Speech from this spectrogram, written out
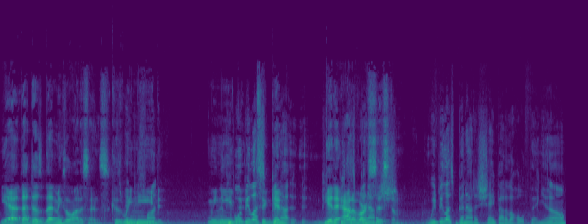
Yeah, that does that makes a lot of sense because we be need fun. we The need people would be less to get out, get it out of our bent of sh- system. we'd be less bent out of shape out of the whole thing you know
